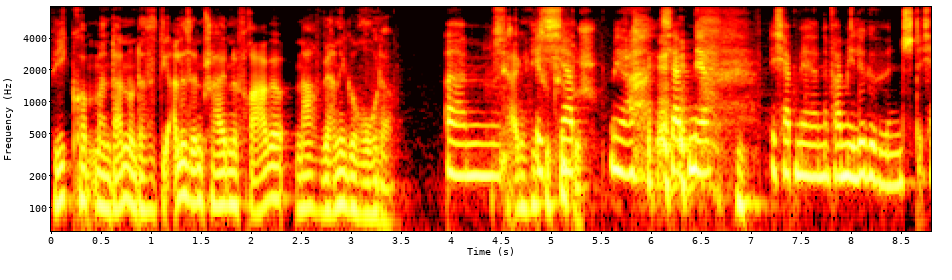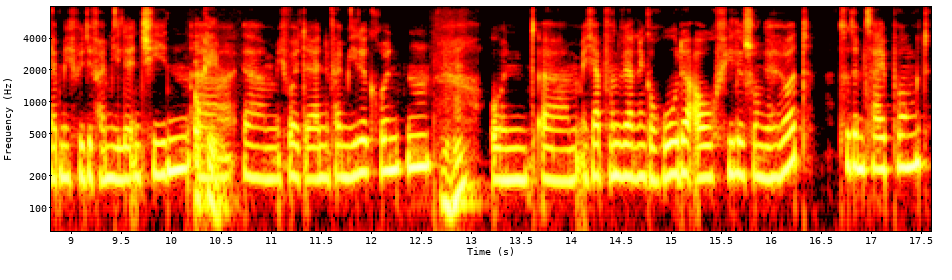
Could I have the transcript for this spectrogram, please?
Wie kommt man dann, und das ist die alles entscheidende Frage, nach Wernigerode? Ähm, ist ja eigentlich nicht so typisch. Hab, ja, ich habe mir, hab mir eine Familie gewünscht. Ich habe mich für die Familie entschieden. Okay. Äh, ähm, ich wollte eine Familie gründen. Mhm. Und ähm, ich habe von Wernigerode auch viele schon gehört zu dem Zeitpunkt.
